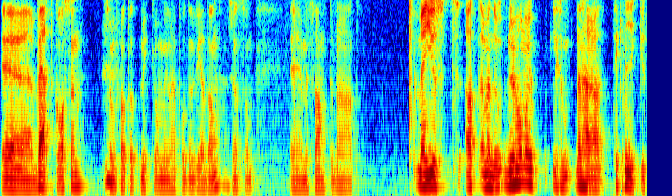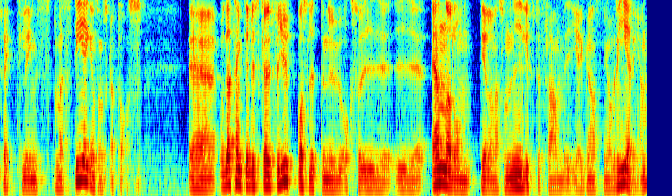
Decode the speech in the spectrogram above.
Eh, vätgasen, som vi pratat mycket om i den här podden redan, känns som. Eh, med Svante bland annat. Men just att, men nu har man ju liksom den här teknikutvecklings, de här stegen som ska tas. Eh, och där tänkte jag vi ska fördjupa oss lite nu också i, i en av de delarna som ni lyfter fram i er granskning av regeringen.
